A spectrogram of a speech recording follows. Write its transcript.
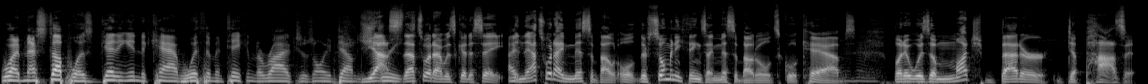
where I messed up was getting in the cab with him and taking the ride because it was only down the Yes, street. Yes, that's what I was going to say. I- and that's what I miss about old. There's so many things I miss about old school cabs, Mm-hmm. but it was a much better deposit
